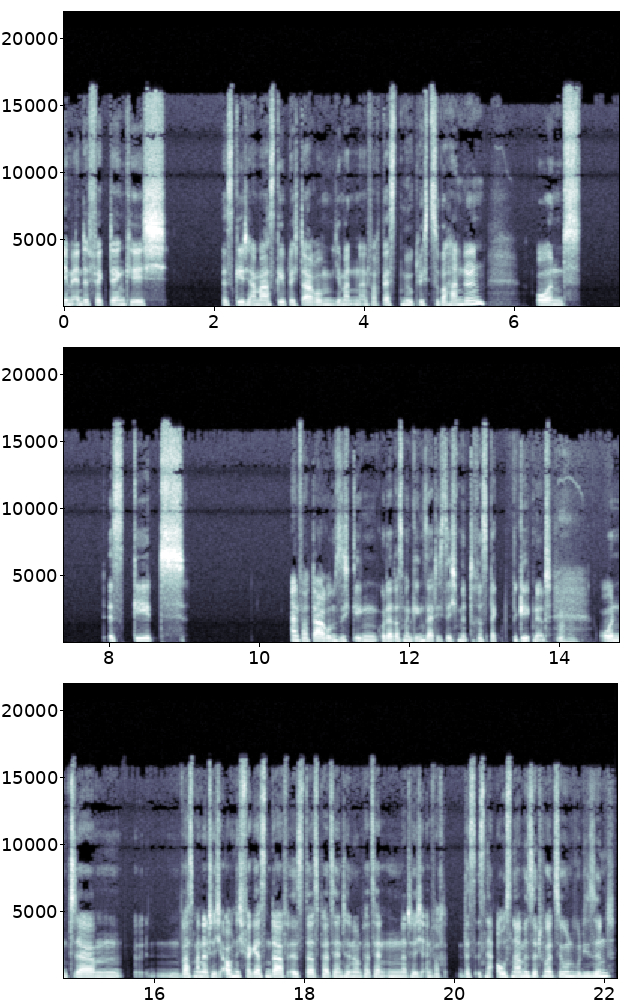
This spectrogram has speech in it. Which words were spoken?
im Endeffekt denke ich, es geht ja maßgeblich darum, jemanden einfach bestmöglich zu behandeln. Und es geht einfach darum, sich gegen oder dass man gegenseitig sich mit Respekt begegnet. Mhm. Und ähm, was man natürlich auch nicht vergessen darf, ist, dass Patientinnen und Patienten natürlich einfach, das ist eine Ausnahmesituation, wo die sind.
